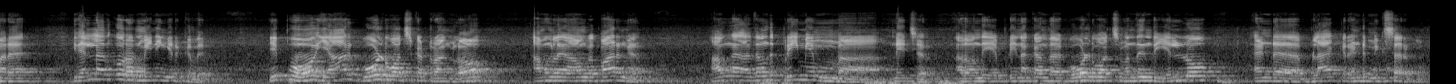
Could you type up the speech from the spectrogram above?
மாதிரி இது எல்லாத்துக்கும் ஒரு ஒரு மீனிங் இருக்குது. இப்போது யார் கோல்டு வாட்ச் கட்டுறாங்களோ அவங்கள அவங்க பாருங்கள் அவங்க அது வந்து ப்ரீமியம் நேச்சர் அது வந்து எப்படின்னாக்கா அந்த கோல்டு வாட்ச் வந்து இந்த எல்லோ அண்டு பிளாக் ரெண்டு மிக்ஸாக இருக்கும்.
